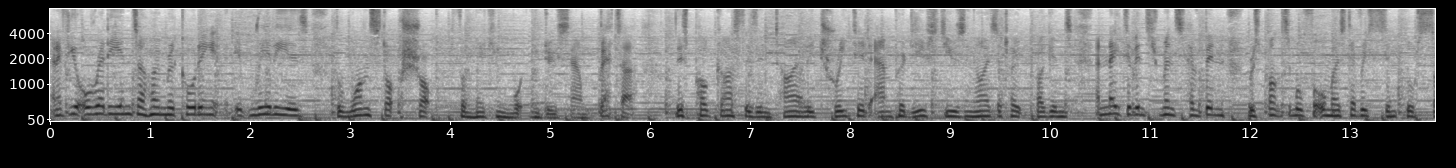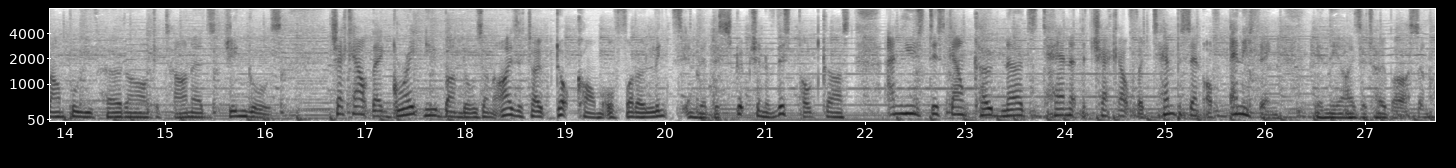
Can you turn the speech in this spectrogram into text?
And if you're already into home recording, it, it really is the one stop shop for making what you do sound better. This podcast is entirely treated and produced using iZotope plugins, and Native Instruments have been responsible for almost every or sample you've heard on our Guitar Nerds jingles. Check out their great new bundles on izotope.com or follow links in the description of this podcast and use discount code NERDS10 at the checkout for 10% off anything in the iZotope arsenal.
